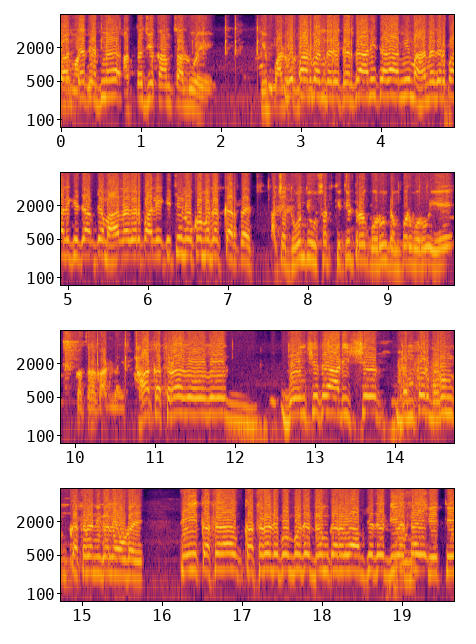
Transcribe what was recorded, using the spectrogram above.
आणि त्यात यातनं- आता जे काम चालू आहे हे हे पाटबंद पाटबंधारे करतात आणि त्याला आम्ही महानगरपालिकेच्या आमच्या महानगरपालिकेची लोक मदत करतायत. अच्छा दोन दिवसात किती ट्रक भरून डंपर भरून हे कचरा काढलाय? हा कचरा जवळजवळ दोनशे ते अडीचशे डंपर भरून कचरा निघाला एवढा आहे. ते कचरा कचरा डेपो मध्ये डंप करायला आमचे ते डीएसआय दोनशे ते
